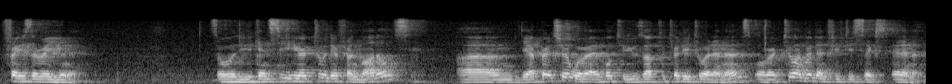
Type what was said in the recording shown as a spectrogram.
phased array unit. So you can see here two different models. Um, the aperture, we were able to use up to 32 elements over 256 elements,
